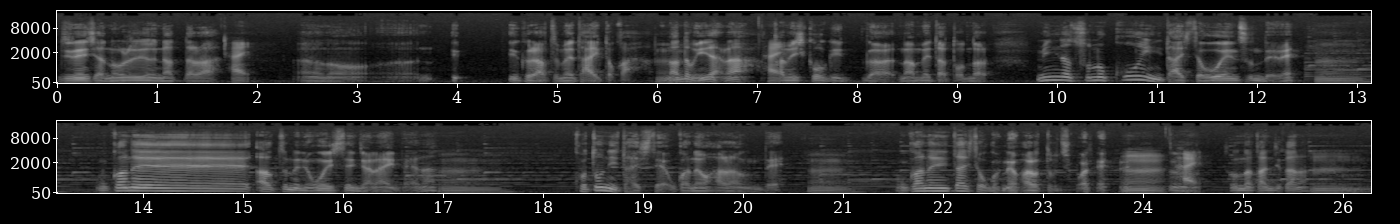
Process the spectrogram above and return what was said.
自転車乗れるようになったらはい。あのいいくら集めたいとか、何でもいいやな、はい。紙飛行機が何メーター飛んだらみんなその行為に対して応援するんでね。うん。お金集めに応援してんじゃないんだよな、うん。ことに対してお金を払うんで。うん。お金に対してお金を払ってもしょうがない、はい。そんな感じかな、うん。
